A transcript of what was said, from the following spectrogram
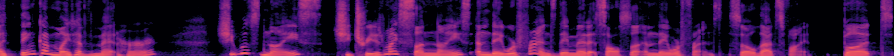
I think I might have met her she was nice. She treated my son nice, and they were friends. They met at salsa and they were friends. So that's fine. But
